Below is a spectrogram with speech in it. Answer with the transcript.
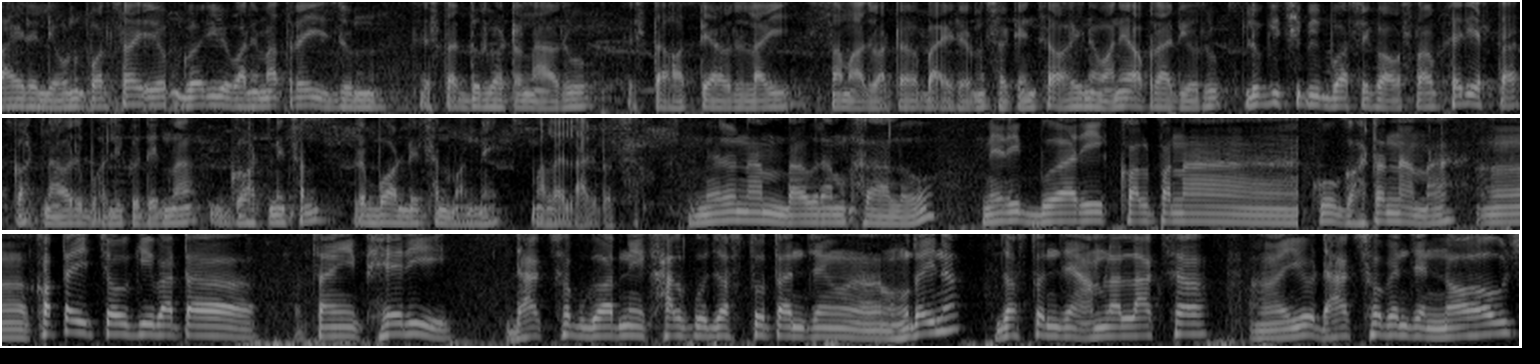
बाहिर ल्याउनु पर्छ यो गरियो भने मात्रै जुन यस्ता दुर्घटनाहरू यस्ता हत्याहरूलाई समाजबाट बाहिर ल्याउन सकिन्छ होइन भने अपराधीहरू लुकीछिपी बसेको अवस्थामा फेरि यस्ता घटनाहरू भोलिको दिनमा घट्नेछन् र बढ्नेछन् भन्ने मलाई लाग्दछ। मेरो नाम बाबुराम खराल हो। मेरी बुहारी कल्पनाको घटनामा कतै चौकीबाट चाहिँ फेरि ढाकछोप गर्ने खालको जस्तो त चाहिँ हुँदैन जस्तो चाहिँ हामीलाई लाग्छ। यो ढाकछोप चाहिँ नहोस्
